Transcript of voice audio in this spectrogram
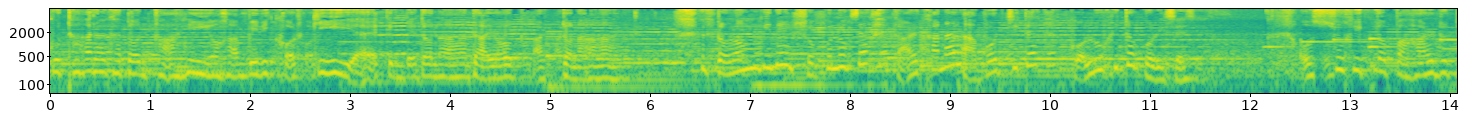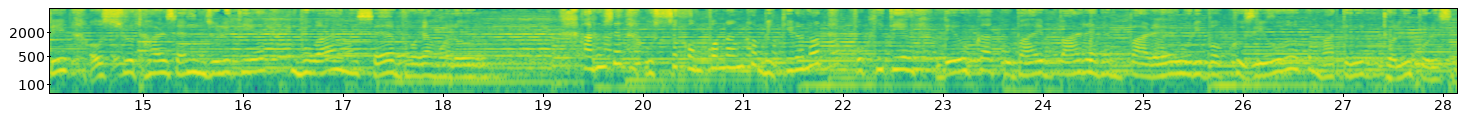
কুঠাৰাঘাটত ভাহি অহা বিৰিষৰ কি এক বেদনাদায়ক আৰ্তনাদ তৰংগিনীৰ চকুলোক যে কাৰখানাৰ আৱৰ্জিতে কলুষিত কৰিছে অশ্ৰুসিক্ত পাহাৰ দুটি অশ্ৰুধাৰ যেন জুৰিটিয়ে বোৱাই নিছে ভৈয়ামলৈ। আৰু যে উচ্চ কম্পনাংক বিকিৰণত প্ৰকৃতিয়ে দেউকা কোবাই বাৰে বাৰে উৰিব খুজিও মাটিত ঢলি পৰিছে।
